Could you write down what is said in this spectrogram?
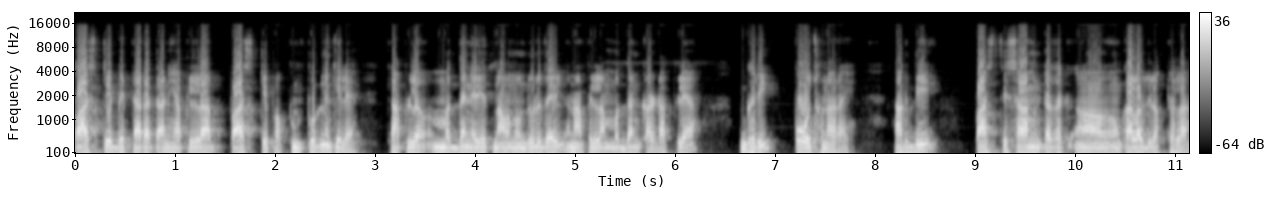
पाच स्टेप भेटणार आहेत आणि आपल्याला पाच स्टेप आपण पूर्ण केल्या की आपलं मतदान यादीत नाव नोंदवलं जाईल आणि आपल्याला मतदान कार्ड आपल्या घरी पोहोच होणार आहे. अगदी पाच ते सहा मिनिटाचा कालावधी लागतो त्याला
